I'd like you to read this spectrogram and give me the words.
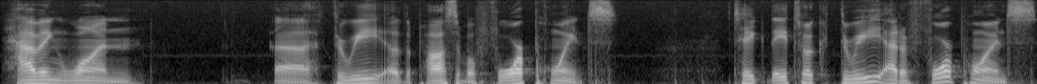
having won uh, three of the possible four points. Take they took three out of four points,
